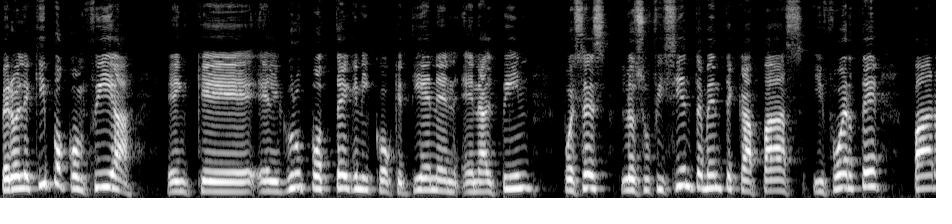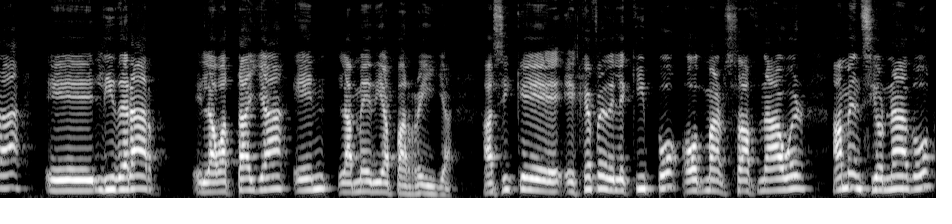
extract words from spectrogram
Pero el equipo confía en que el grupo técnico que tienen en Alpine pues es lo suficientemente capaz y fuerte para eh, liderar la batalla en la media parrilla. Así que el jefe del equipo, Otmar Safnauer, ha mencionado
